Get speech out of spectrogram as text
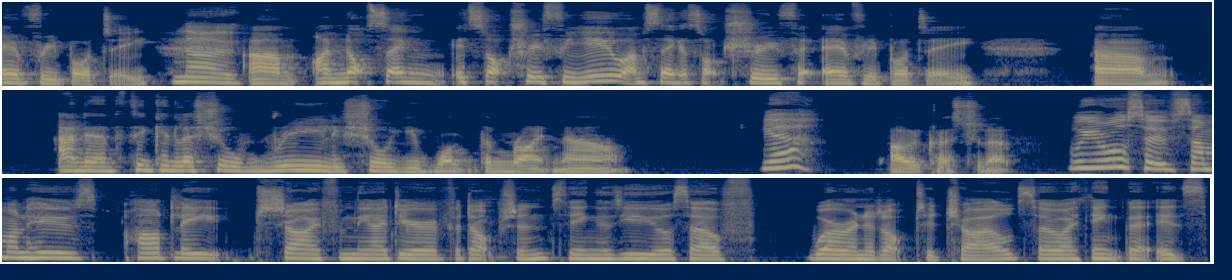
everybody. No. Um, I'm not saying it's not true for you. I'm saying it's not true for everybody. Um, and I think unless you're really sure you want them right now. Yeah. I would question it. Well, you're also someone who's hardly shy from the idea of adoption, seeing as you yourself were an adopted child. So I think that it's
